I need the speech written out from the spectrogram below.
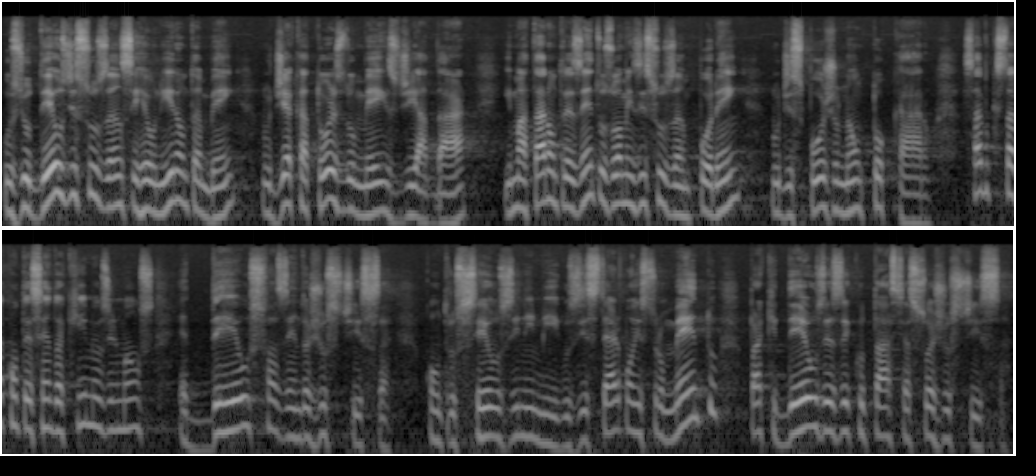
Os judeus de Suzã se reuniram também no dia 14 do mês de Adar e mataram 300 homens de Suzã, porém no despojo não tocaram. Sabe o que está acontecendo aqui, meus irmãos? É Deus fazendo a justiça contra os seus inimigos. Esther põe um instrumento para que Deus executasse a sua justiça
